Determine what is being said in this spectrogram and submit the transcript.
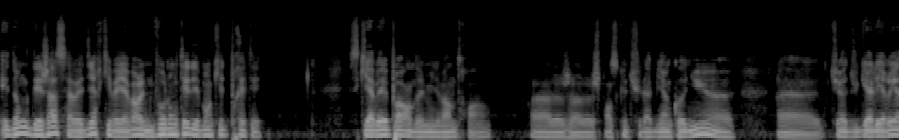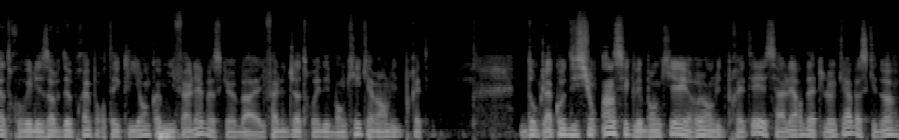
et donc déjà, ça veut dire qu'il va y avoir une volonté des banquiers de prêter. Ce qu'il n'y avait pas en 2023 je, pense que tu l'as bien connu. Euh, euh, tu as dû galérer à trouver les offres de prêt pour tes clients comme il fallait parce que bah, il fallait déjà trouver des banquiers qui avaient envie de prêter. Donc la condition 1, c'est que les banquiers aient envie de prêter et ça a l'air d'être le cas parce qu'ils doivent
